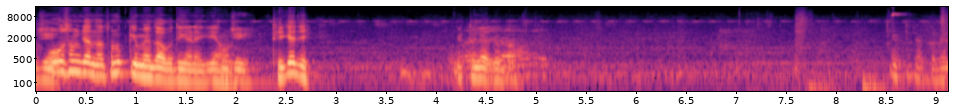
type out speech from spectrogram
ਜੀ। ਉਹ ਸਮਝਾਉਣਾ ਤੁਹਾਨੂੰ ਕਿਵੇਂ ਦਬਦੀਆਂ ਨੇਗੀਆਂ ਹੁਣ। ਜੀ। ਠੀਕ ਹੈ ਜੀ? ਇੱਟ ਲਿਆ ਜੋ ਬਾ ਇੱਟ ਚੱਕ ਲੈ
